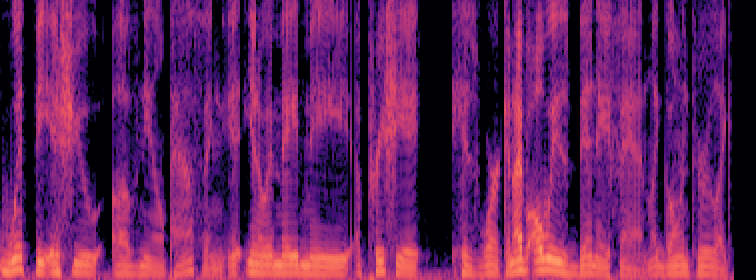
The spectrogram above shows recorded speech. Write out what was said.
with the issue of Neal passing, it you know, it made me appreciate his work, and I've always been a fan. Like going through like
